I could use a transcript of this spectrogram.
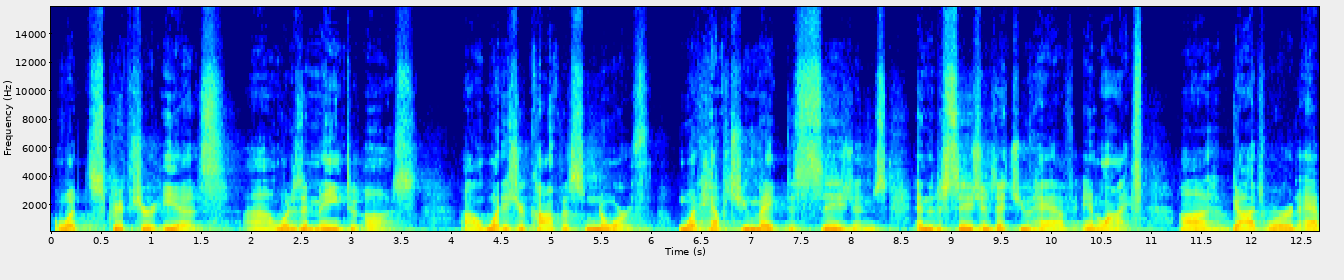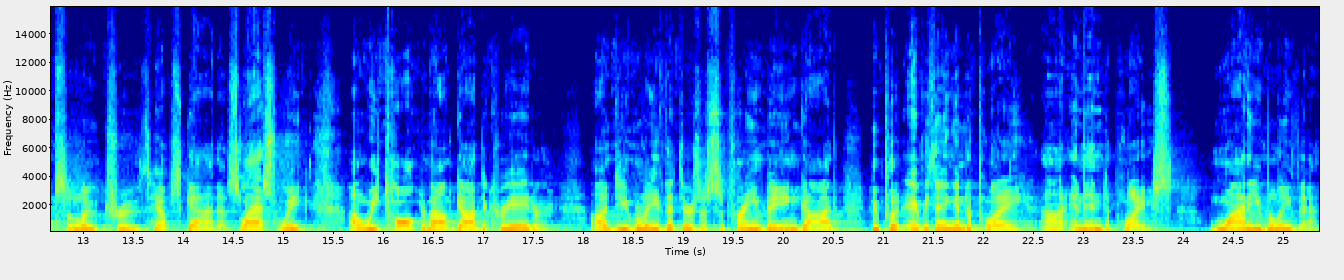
What Scripture is, uh, what does it mean to us? Uh, what is your compass north? What helps you make decisions and the decisions that you have in life? Uh, God's Word, absolute truth, helps guide us. Last week, uh, we talked about God the Creator. Uh, do you believe that there's a supreme being, God, who put everything into play uh, and into place? Why do you believe that?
